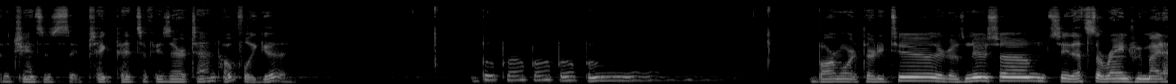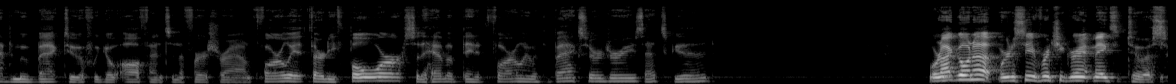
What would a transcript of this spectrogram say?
Are the chances they take Pitts if he's there at 10? Hopefully good. Boop, boop, boop, boop, boop. Barmore at 32. There goes Newsome. See, that's the range we might have to move back to if we go offense in the first round. Farley at 34. So they have updated Farley with the back surgeries. That's good. We're not going up. We're going to see if Richie Grant makes it to us.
